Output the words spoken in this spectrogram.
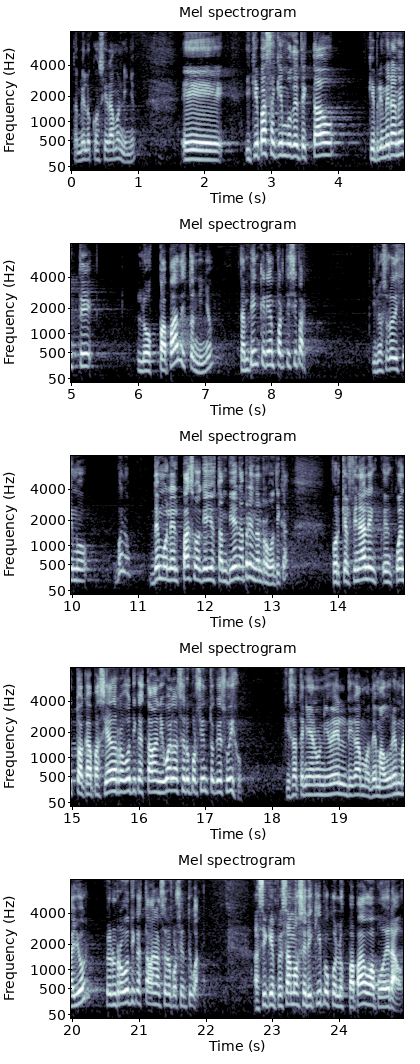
también los consideramos niños. Eh, ¿Y qué pasa? Que hemos detectado que primeramente los papás de estos niños también querían participar. Y nosotros dijimos, bueno, démosle el paso a que ellos también aprendan robótica, porque al final en, en cuanto a capacidad de robótica estaban igual al 0% que su hijo. Quizás tenían un nivel, digamos, de madurez mayor, pero en robótica estaban al 0% igual. Así que empezamos a hacer equipos con los papás o apoderados,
